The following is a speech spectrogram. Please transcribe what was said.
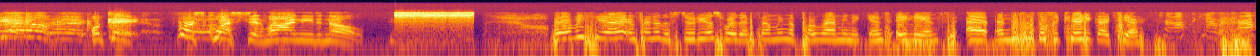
Get up. Okay, first question, what I need to know. We're over here in front of the studios where they're filming the programming against aliens, uh, and this is the security guards here. Turn off the camera. Turn off.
